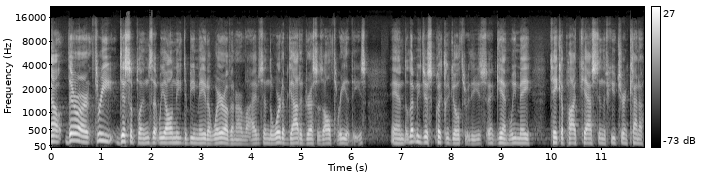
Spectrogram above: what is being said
Now, there are three disciplines that we all need to be made aware of in our lives, and the Word of God addresses all three of these. And let me just quickly go through these. Again, we may take a podcast in the future and kind of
